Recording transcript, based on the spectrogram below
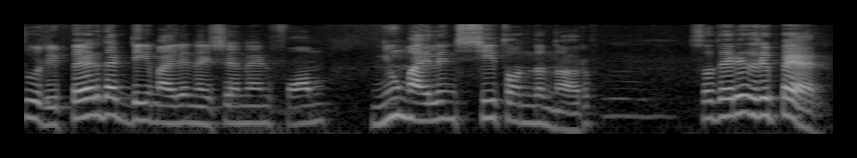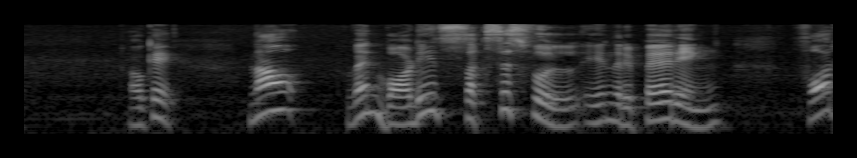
to repair that demyelination and form new myelin sheath on the nerve. So there is repair okay now when body is successful in repairing for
